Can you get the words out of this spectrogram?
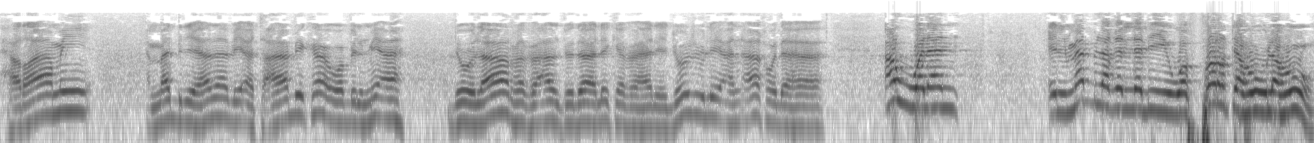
حرامي مدري هذا بأتعابك وبالمئة دولار ففعلت ذلك فهل يجوز لي أن آخذها؟ أولا المبلغ الذي وفرته له.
